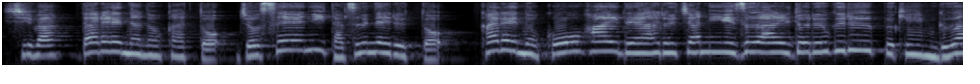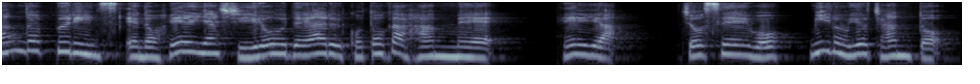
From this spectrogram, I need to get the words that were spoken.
死は誰なのかと女性に尋ねると彼の後輩であるジャニーズアイドルグループ King & Prince の平野紫耀であることが判明。平野、女性を見ろよちゃんと。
